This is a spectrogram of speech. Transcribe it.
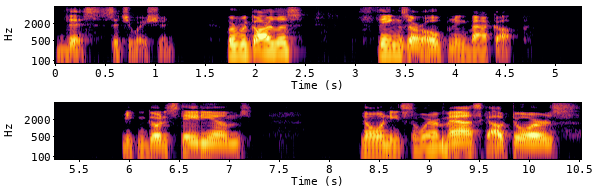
this situation. But regardless, things are opening back up. You can go to stadiums. No one needs to wear a mask outdoors.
